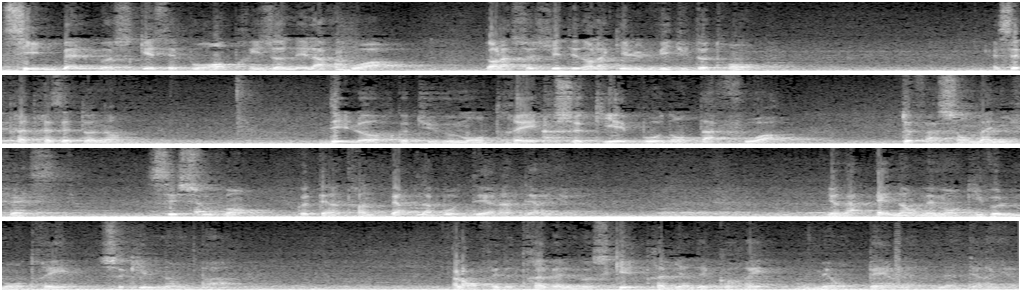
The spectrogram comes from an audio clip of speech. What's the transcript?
Si une belle mosquée c'est pour emprisonner la foi dans la société dans laquelle il vit, tu te trompes. Et c'est très très étonnant. Dès lors que tu veux montrer ce qui est beau dans ta foi de façon manifeste, c'est souvent que tu es en train de perdre la beauté à l'intérieur. Il y en a énormément qui veulent montrer ce qu'ils n'ont pas. Alors on fait de très belles mosquées, très bien décorées, mais on perd l'intérieur.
